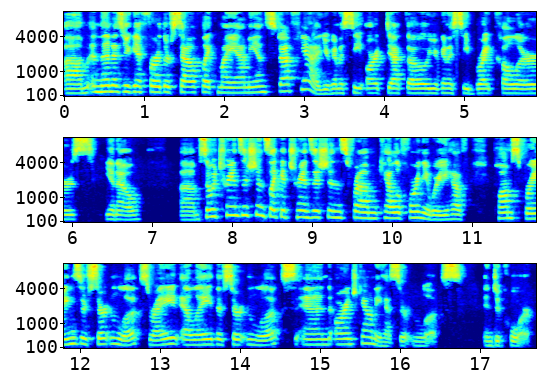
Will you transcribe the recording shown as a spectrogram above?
Um, and then as you get further south, like Miami and stuff, yeah, you're going to see Art Deco. You're going to see bright colors. You know, um, so it transitions like it transitions from California, where you have Palm Springs, there's certain looks, right? LA, there's certain looks, and Orange County has certain looks and decor.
